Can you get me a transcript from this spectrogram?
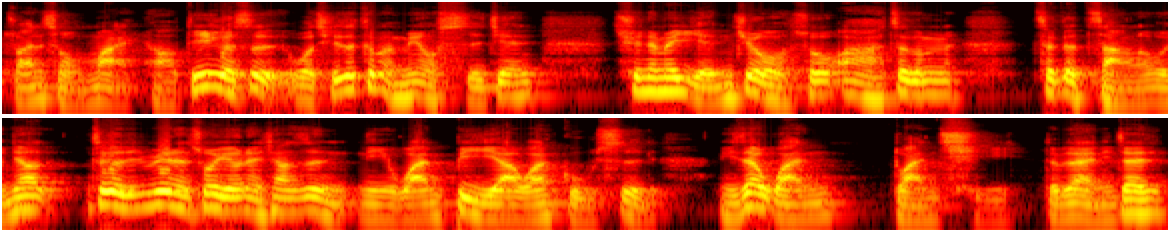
转手卖啊。第一个是我其实根本没有时间去那边研究说啊，这个这个涨了，我要这个别人说有点像是你玩币啊，玩股市，你在玩短期，对不对？你在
